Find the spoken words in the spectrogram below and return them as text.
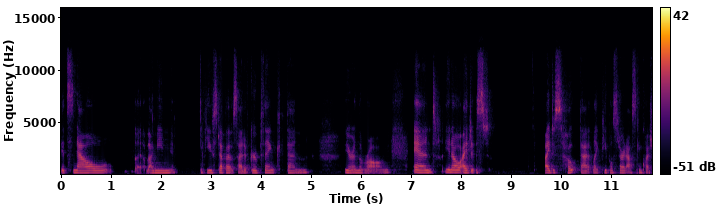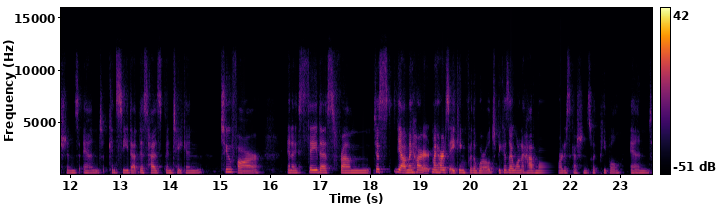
it's now i mean if you step outside of groupthink then you're in the wrong. And you know i just i just hope that like people start asking questions and can see that this has been taken too far. And i say this from just yeah my heart my heart's aching for the world because i want to have more, more discussions with people. And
